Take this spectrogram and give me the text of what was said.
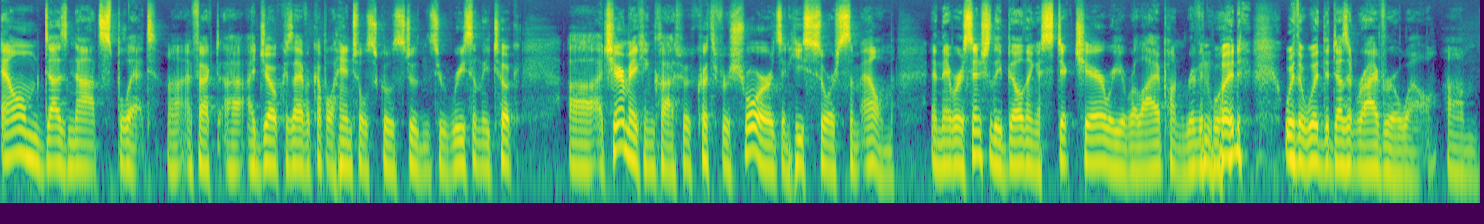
elm does not split. Uh, in fact, uh, I joke because I have a couple of Hand Tool School students who recently took uh, a chair making class with Christopher Schwarz, and he sourced some elm. And they were essentially building a stick chair where you rely upon riven wood with a wood that doesn't rive real well. Um,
